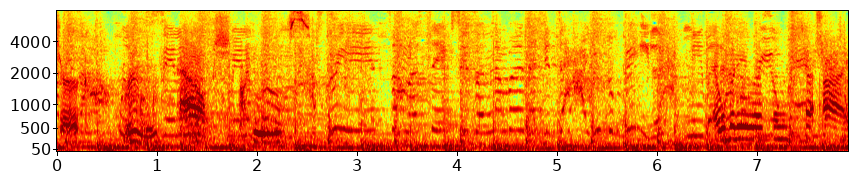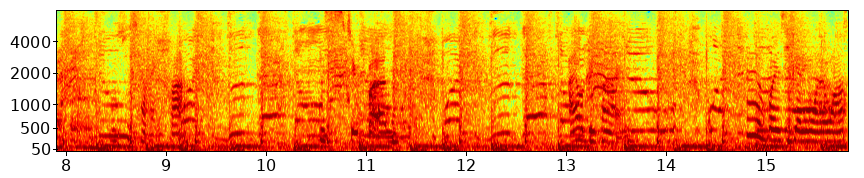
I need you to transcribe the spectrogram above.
jerk. Rude. Ouch. Please. Nobody listens to Ivy. I was just having fun. This is too fun. I'll be fine. I have ways of getting what I want.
